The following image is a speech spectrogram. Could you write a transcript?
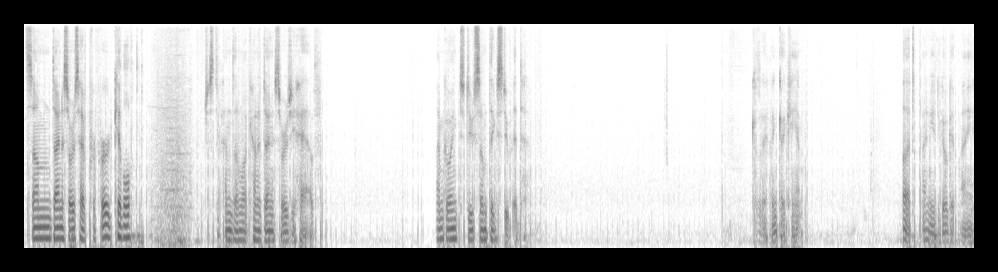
Some dinosaurs have preferred kibble. It just depends on what kind of dinosaurs you have. I'm going to do something stupid. because I think I can. But I need to go get my.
